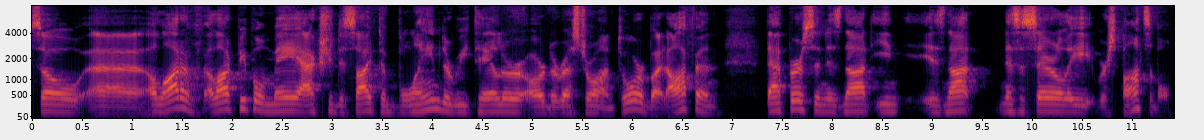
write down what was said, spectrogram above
So uh, a lot of a lot of people may actually decide to blame the retailer or the restaurateur, but often that person is not in, is not necessarily responsible,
